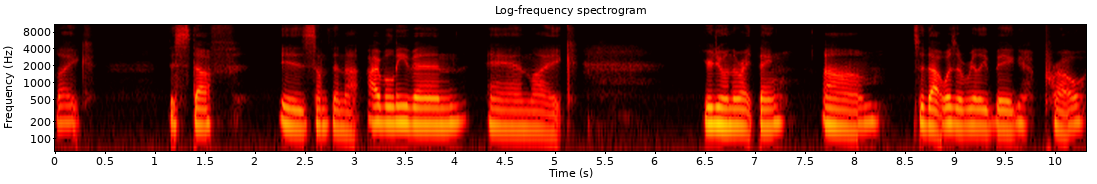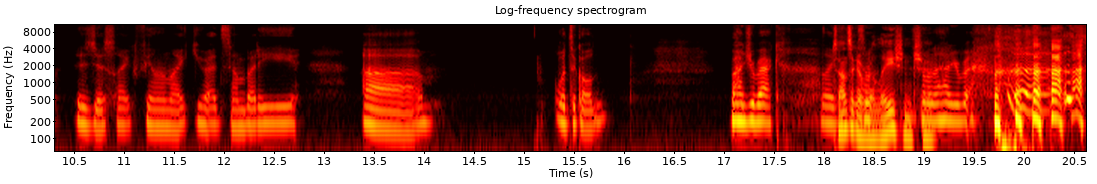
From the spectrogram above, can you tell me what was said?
like this stuff is something that i believe in and like you're doing the right thing. Um so that was a really big pro is just like feeling like you had somebody uh what's it called behind your back like sounds like a relationship Someone that had your back.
